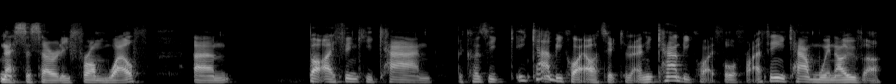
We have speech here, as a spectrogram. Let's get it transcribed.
necessarily from wealth. Um, but I think he can because he, he can be quite articulate and he can be quite forthright. I think he can win over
